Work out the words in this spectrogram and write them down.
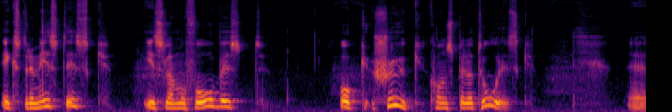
extremistisk, islamofobiskt och sjuk konspiratorisk. Eh,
